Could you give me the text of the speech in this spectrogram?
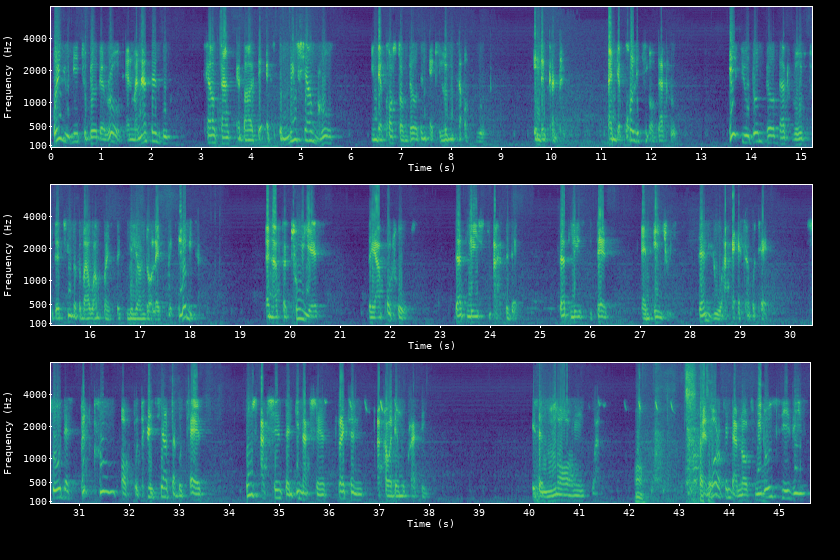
When you need to build a road, and Manasseh's book tells us about the exponential growth in the cost of building a kilometer of road in the country and the quality of that road. If you don't build that road to the tune of about $1.6 million per kilometer, and after two years, there are potholes, that leads to accidents, that leads to death and injury, then you are a saboteur. So the spectrum of potential saboteurs whose actions and inactions threaten our democracy is a long one. Mm. Okay. And more often than not, we don't see these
